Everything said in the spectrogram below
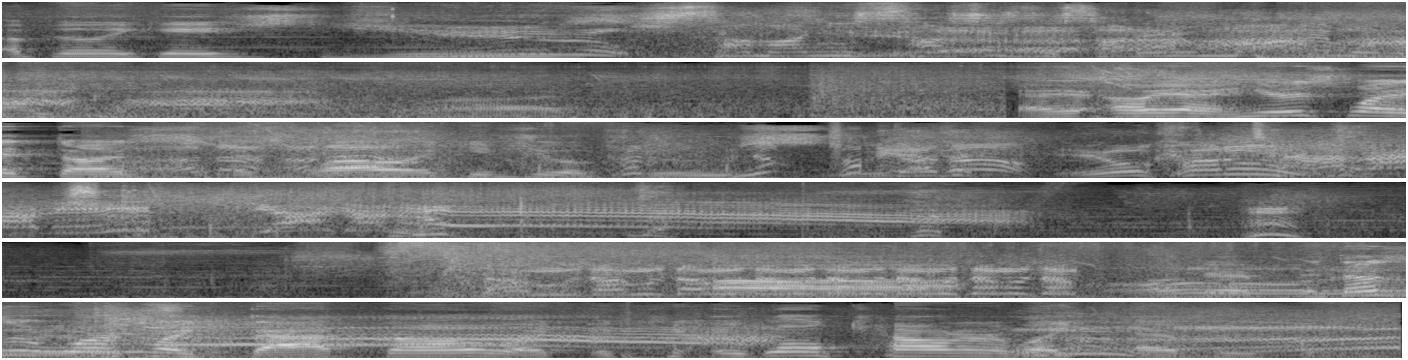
ability gauges to use. Uh, and, oh yeah, and here's what it does as well, it gives you a boost. Uh, okay, it doesn't work like that though. Like it, it won't counter like everything.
